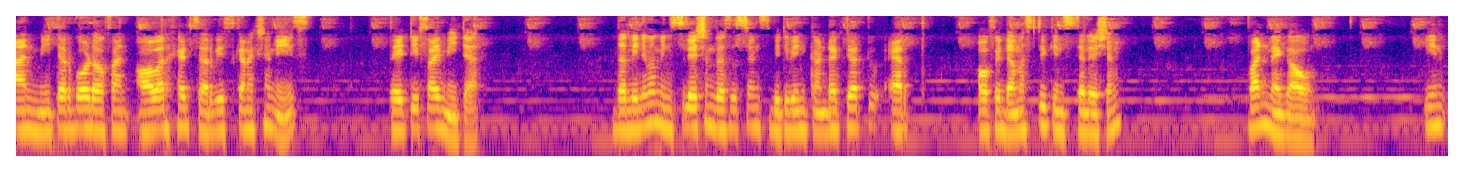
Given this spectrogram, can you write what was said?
and meter board of an overhead service connection is 35 meter. The minimum insulation resistance between conductor to earth of a domestic installation 1 mega ohm. In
